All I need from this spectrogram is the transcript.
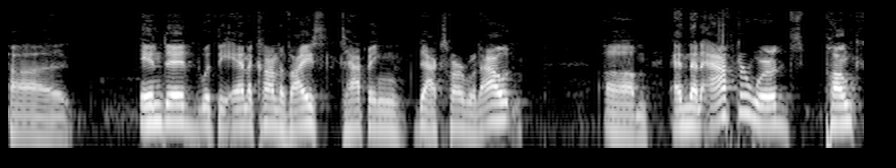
uh, ended with the Anaconda Vice tapping Dax Harwood out, um, and then afterwards, Punk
